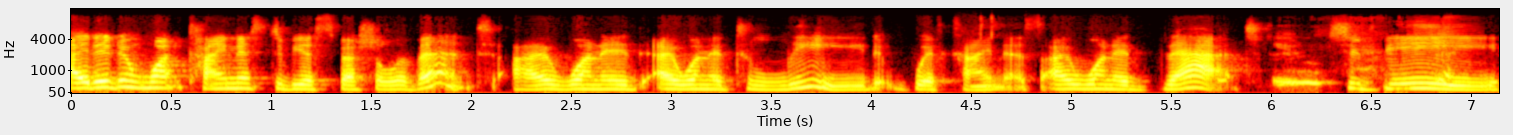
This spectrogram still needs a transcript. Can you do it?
I didn't want kindness to be a special event. I wanted I wanted to lead with kindness. I wanted that to be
